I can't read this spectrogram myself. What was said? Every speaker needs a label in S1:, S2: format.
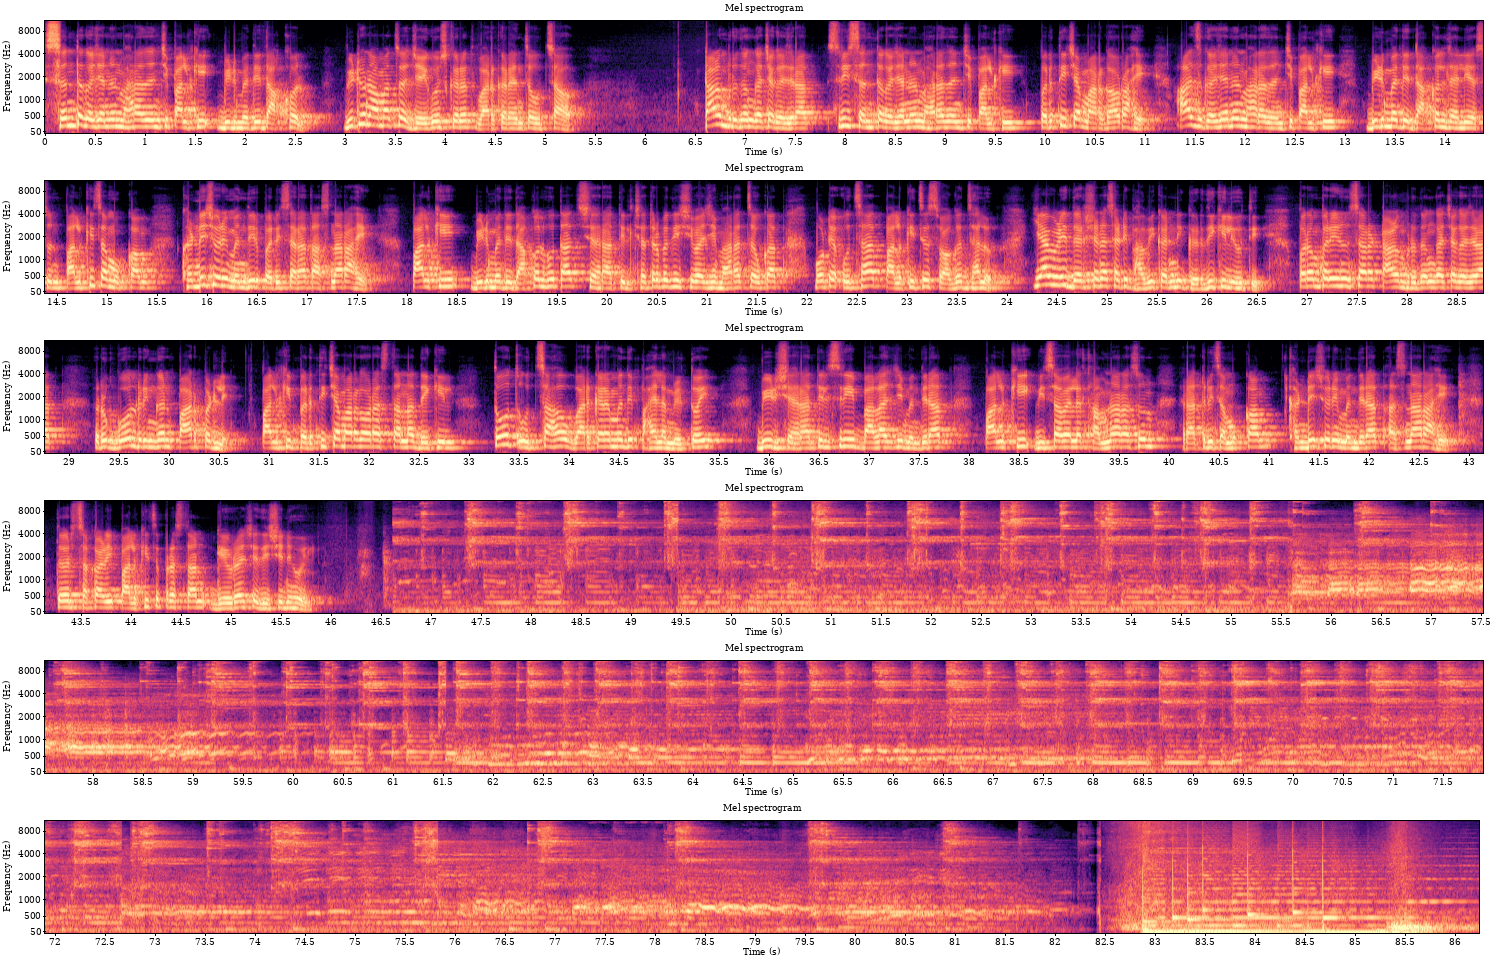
S1: संत गजानन महाराजांची पालखी बीडमध्ये दाखल. विठू नामाचा जयघोष करत वारकऱ्यांचा उत्साह. टाळ मृदंगाच्या गजरात श्री संत गजानन महाराजांची पालखी परतीच्या मार्गावर आहे. आज गजानन महाराजांची पालखी बीडमध्ये दाखल झाली असून पालखीचा मुक्काम खंडेश्वरी मंदिर परिसरात असणार आहे. पालखी बीडमध्ये दाखल होताच शहरातील छत्रपती शिवाजी महाराज चौकात मोठ्या उत्साहात पालखीचं स्वागत झालं. यावेळी दर्शनासाठी भाविकांनी गर्दी केली होती. परंपरेनुसार टाळ मृदंगाच्या गजरात रु- गोल रिंगण पार पडले. पालखी परतीच्या मार्गावर असताना देखील तोच उत्साह वारकऱ्यांमध्ये पाहायला मिळतोय बीड शहरातील श्री बालाजी मंदिरात पालखी विसाव्याला थांबणार असून रात्रीचा मुक्काम खंडेश्वरी मंदिरात असणार आहे तर सकाळी पालखीचं प्रस्थान गेवराच्या दिशेने होईल Thank you.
